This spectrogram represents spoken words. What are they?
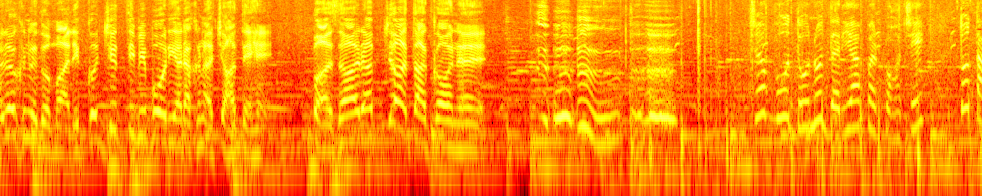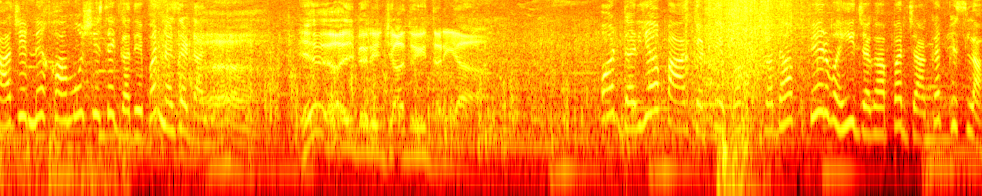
रखने दो मालिक को जितनी भी बोरियाँ रखना चाहते हैं। बाज़ार अब जाता कौन है? जब वो दोनों दरिया पर पहुँचे तो ताजिर ने खामोशी से गधे पर नज़र डाली। ये आई मेरी जादुई दरिया। और दरिया पार करते वक्त गधा फिर वही जगह पर जाकर फिसला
